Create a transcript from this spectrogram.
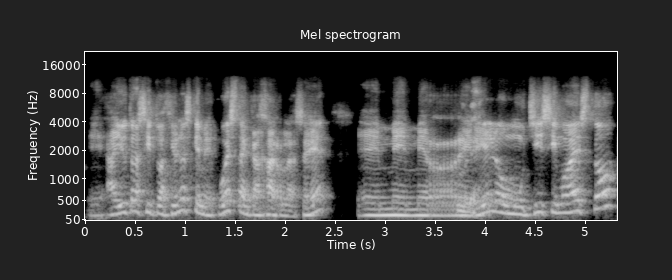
eh, hay otras situaciones que me cuesta encajarlas, ¿eh? eh me, revelo muchísimo a esto,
